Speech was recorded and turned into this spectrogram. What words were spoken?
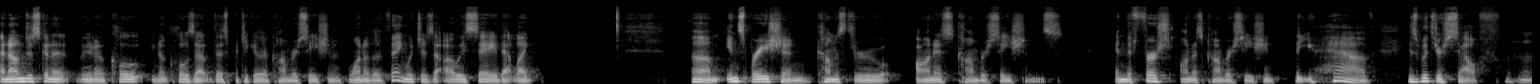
and i'm just gonna you know close you know close out this particular conversation with one other thing which is i always say that like um inspiration comes through honest conversations. And the first honest conversation that you have is with yourself. Mm-hmm.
